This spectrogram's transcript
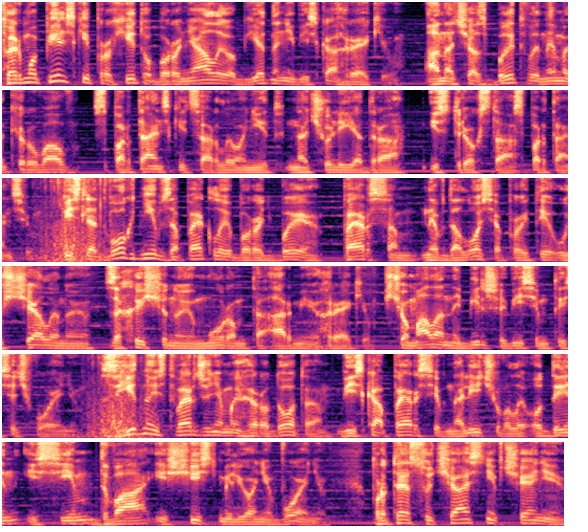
Фермопільський прохід обороняли об'єднані війська греків, а на час битви ними керував спартанський цар Леонід на чолі ядра із 300 спартанців. Після двох днів запеклої боротьби персам не вдалося пройти ущелиною, захищеною муром та армією греків, що мала не більше 8 тисяч воїнів. Згідно із твердженнями Геродота, війська персів налічували 1,7, 2,6 мільйонів воїнів. Проте сучасні вчені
